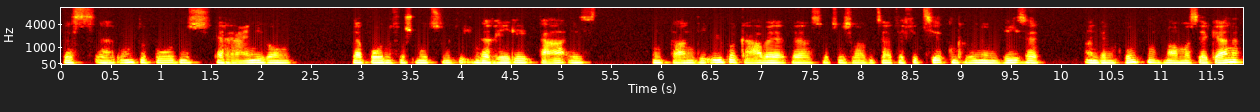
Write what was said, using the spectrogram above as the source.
des äh, Unterbodens, der Reinigung der Bodenverschmutzung, die in der Regel da ist, und dann die Übergabe der sozusagen zertifizierten grünen Wiese an den Kunden machen wir sehr gerne.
